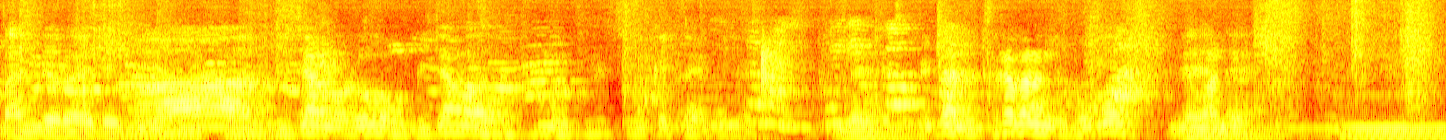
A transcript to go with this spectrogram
만들어야 되지 아 않을까? 미장으로 미장으로 한번 드릴 수 있겠다 여기는 네. 일단 들어가는 거 보고 네네. 만들 음.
